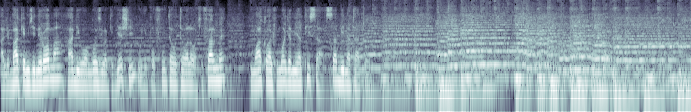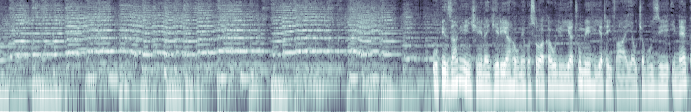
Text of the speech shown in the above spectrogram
Alibaki mjini Roma hadi uongozi wa kijeshi ulipofuta utawala wa kifalme mwaka 1973. Upinzani nchini Nigeria umekosoa kauli ya tume ya taifa ya uchaguzi INEC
